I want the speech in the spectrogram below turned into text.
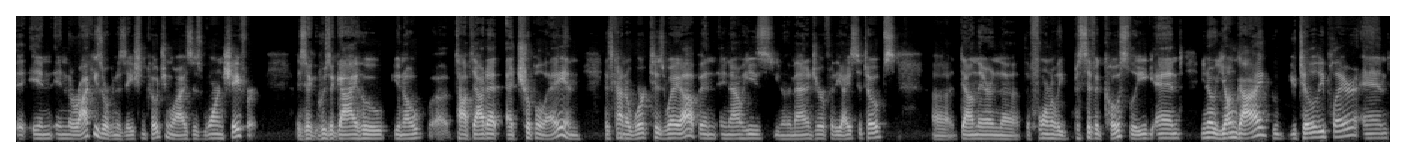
in in the Rockies organization, coaching wise, is Warren Schaefer. Is a, who's a guy who you know uh, topped out at at AAA and has kind of worked his way up, and, and now he's you know the manager for the Isotopes uh, down there in the the formerly Pacific Coast League, and you know, young guy, utility player, and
